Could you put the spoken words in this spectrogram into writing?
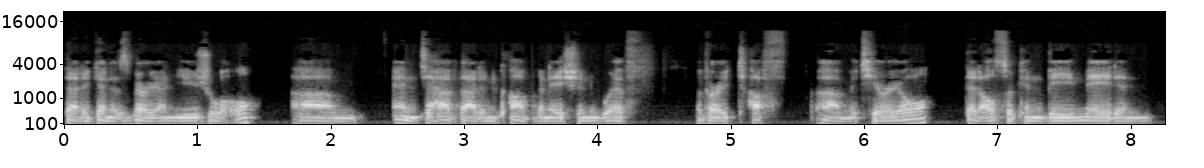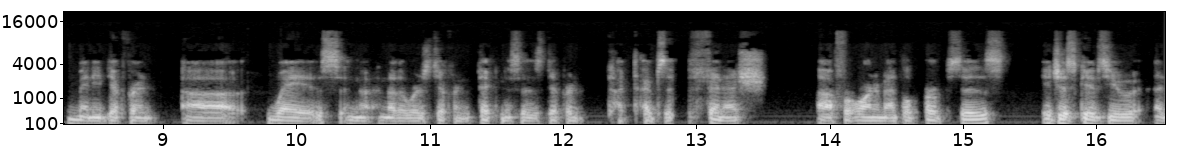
that again is very unusual. Um, and to have that in combination with a very tough uh, material that also can be made in many different uh, ways. In, in, other words, different thicknesses, different t- types of finish uh, for ornamental purposes. It just gives you a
